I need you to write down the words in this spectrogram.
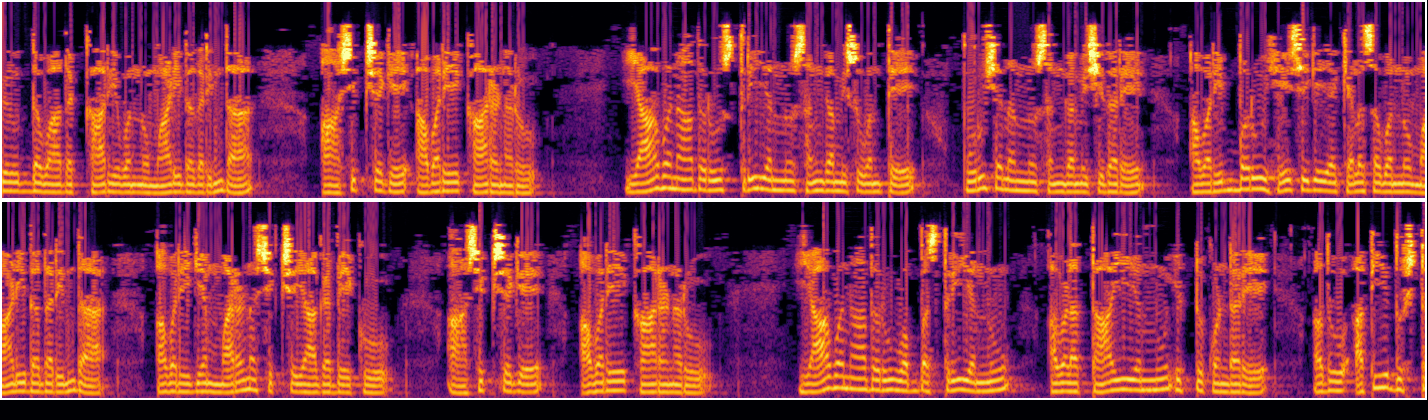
ವಿರುದ್ಧವಾದ ಕಾರ್ಯವನ್ನು ಮಾಡಿದದರಿಂದ ಆ ಶಿಕ್ಷೆಗೆ ಅವರೇ ಕಾರಣರು. ಯಾವನಾದರೂ ಸ್ತ್ರೀಯನ್ನು ಸಂಗಮಿಸುವಂತೆ ಪುರುಷನನ್ನು ಸಂಗಮಿಸಿದರೆ ಅವರಿಬ್ಬರೂ ಹೇಸಿಗೆಯ ಕೆಲಸವನ್ನು ಮಾಡಿದದರಿಂದ ಅವರಿಗೆ ಮರಣ ಶಿಕ್ಷೆಯಾಗಬೇಕು. ಆ ಶಿಕ್ಷೆಗೆ ಅವರೇ ಕಾರಣರು. ಯಾವನಾದರೂ ಒಬ್ಬ ಸ್ತ್ರೀಯನ್ನು ಅವಳ ತಾಯಿಯನ್ನೂ ಇಟ್ಟುಕೊಂಡರೆ ಅದು ಅತೀ ದುಷ್ಟ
